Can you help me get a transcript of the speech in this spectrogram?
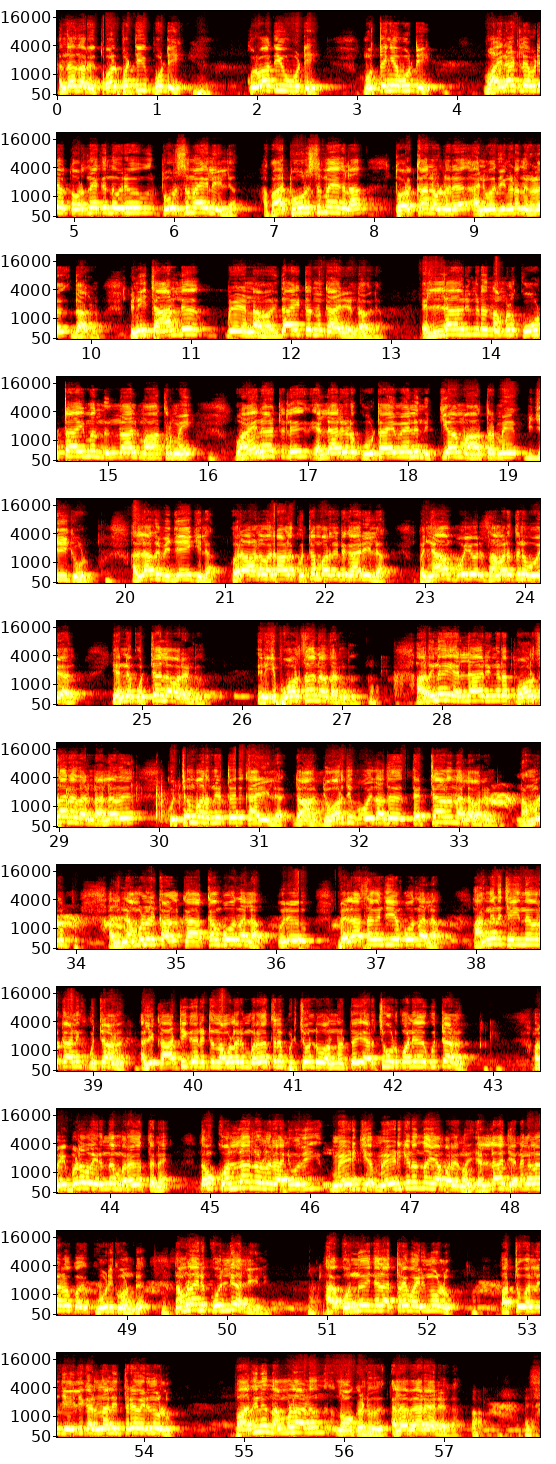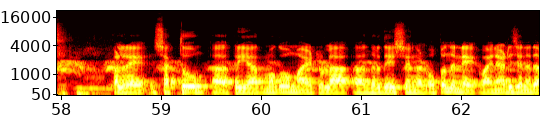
എന്താണെന്നറിയോ തോൽപ്പട്ടി പൂട്ടി കുറുവാദ്വീപ് പൂട്ടി മുത്തങ്ങ പൂട്ടി. വയനാട്ടിൽ എവിടെയോ തുറന്നേക്കുന്ന ഒരു ടൂറിസ്റ്റ് മേഖലയില്ല. അപ്പോൾ ആ ടൂറിസ്റ്റ് മേഖല തുറക്കാനുള്ളൊരു അനുമതിയും കൂടെ നിങ്ങൾ ഇതാക്കണം. പിന്നെ ഈ ചാനൽ പിന്നെ ഇതായിട്ടൊന്നും കാര്യം ഉണ്ടാവില്ല. എല്ലാവരും കൂടെ നമ്മൾ കൂട്ടായ്മ നിന്നാൽ മാത്രമേ വയനാട്ടിൽ എല്ലാവരും കൂടെ കൂട്ടായ്മയിൽ നിൽക്കാൻ മാത്രമേ വിജയിക്കുള്ളൂ. അല്ലാതെ വിജയിക്കില്ല. ഒരാൾ ഒരാളെ കുറ്റം പറഞ്ഞിട്ട് കാര്യമില്ല. ഇപ്പം ഞാൻ പോയി ഒരു സമരത്തിന് പോയാൽ എന്നെ കുറ്റമല്ല പറയേണ്ടത്. എനിക്ക് പ്രോത്സാഹനം തരേണ്ടത് അതിന് എല്ലാവരും കൂടെ പ്രോത്സാഹനം തരണ്ട. അല്ലാതെ കുറ്റം പറഞ്ഞിട്ട് കാര്യമില്ല. ആ ജോർജ് പോയത് അത് തെറ്റാണെന്നല്ല പറയുന്നത് നമുക്ക് അല്ല നമ്മളൊരു കാക്കാൻ പോകുന്നല്ല. ഒരു ബലാത്സംഗം ചെയ്യാൻ പോകുന്നല്ല. അങ്ങനെ ചെയ്യുന്നവർക്കാണെങ്കിൽ കുറ്റാണ്. അല്ലെങ്കിൽ കാട്ടി കയറിയിട്ട് നമ്മളൊരു മൃഗത്തിനെ പിടിച്ചുകൊണ്ട് വന്നിട്ട് ഇറച്ചി കൊടുക്കുകയാണെങ്കിൽ അത് കുറ്റാണ്. അപ്പൊ ഇവിടെ വരുന്ന മൃഗത്തിനെ നമുക്ക് കൊല്ലാനുള്ള ഒരു അനുമതി മേടിക്കുക മേടിക്കണം എന്നാണ് ഞാൻ പറയുന്നത്. എല്ലാ ജനങ്ങളോട് കൂടിക്കൊണ്ട് നമ്മളതിനെ കൊല്ലുക അല്ലെങ്കിൽ. ആ കൊന്നു കഴിഞ്ഞാൽ അത്രേ വരുന്നുള്ളൂ. പത്ത് കൊല്ലം ജയിലിൽ കിടന്നാൽ ഇത്രേ വരുന്നുള്ളൂ. അപ്പൊ അതിന് നമ്മളാണ് നോക്കേണ്ടത് അല്ല വേറെ ആരല്ല. വളരെ ശക്തവും ക്രിയാത്മകവുമായിട്ടുള്ള നിർദ്ദേശങ്ങൾ. ഒപ്പം തന്നെ വയനാട് ജനത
